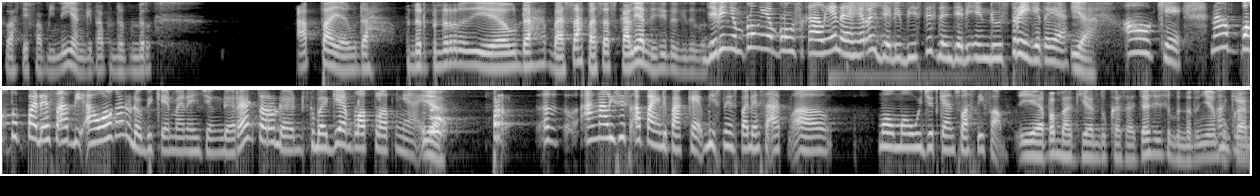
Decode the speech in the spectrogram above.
swasti farm ini yang kita bener-bener apa ya udah bener-bener ya udah basah-basah sekalian di situ gitu loh Jadi nyemplung-nyemplung sekalian dan akhirnya jadi bisnis dan jadi industri gitu ya. iya Oke. Nah, waktu pada saat di awal kan udah bikin managing director, udah kebagian plot-plotnya. Itu Iya. per- eh, analisis apa yang dipakai bisnis pada saat eh, mau mewujudkan swasti farm? Iya pembagian tugas saja sih sebenarnya Oke. bukan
